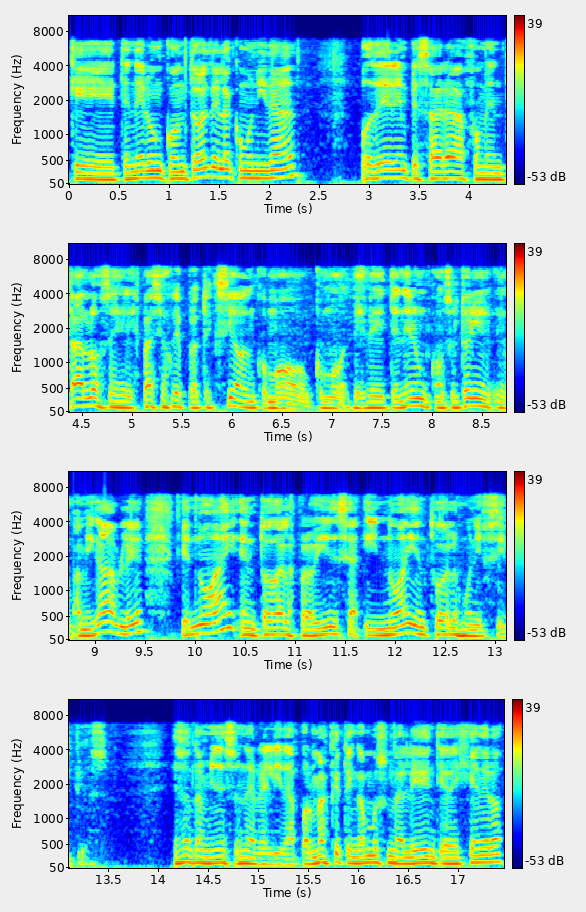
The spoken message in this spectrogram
que tener un control de la comunidad poder empezar a fomentar los espacios de protección, como, como desde tener un consultorio eh, amigable que no hay en todas las provincias y no hay en todos los municipios. Eso también es una realidad. Por más que tengamos una ley de identidad de género,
